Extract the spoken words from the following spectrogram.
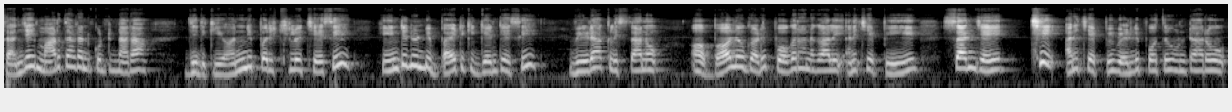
సంజయ్ మారతాడనుకుంటున్నారా? దీనికి అన్ని పరీక్షలు చేసి ఇంటి నుండి బయటికి గెంటేసి విడాకులిస్తాను. ఆ బాలుగాడు పొగరనగాలి అని చెప్పి సంజయ్ ఛీ అని చెప్పి వెళ్ళిపోతూ ఉంటారు.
